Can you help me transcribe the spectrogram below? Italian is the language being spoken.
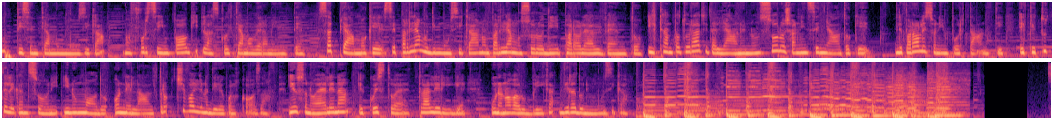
tutti sentiamo musica, ma forse in pochi l'ascoltiamo veramente. Sappiamo che se parliamo di musica non parliamo solo di parole al vento. Il cantautorato italiano e non solo ci hanno insegnato che le parole sono importanti e che tutte le canzoni, in un modo o nell'altro, ci vogliono dire qualcosa. Io sono Elena e questo è Tra le righe, una nuova rubrica di Raduni Musica.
